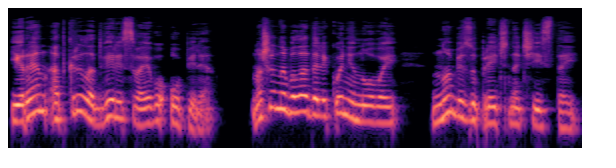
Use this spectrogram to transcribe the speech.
Ирен открыла двери своего «Опеля». Машина была далеко не новой, но безупречно чистой.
